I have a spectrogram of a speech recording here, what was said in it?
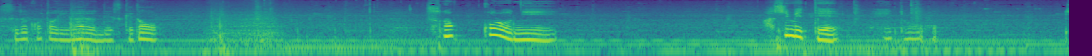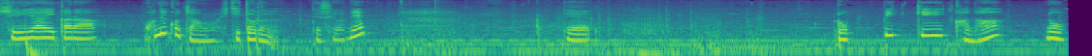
することになるんですけどその頃に初めてえっ、と知り合いから子猫ちゃんを引き取るんですよね。で6匹かな？の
